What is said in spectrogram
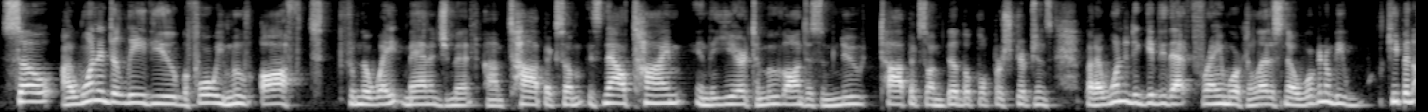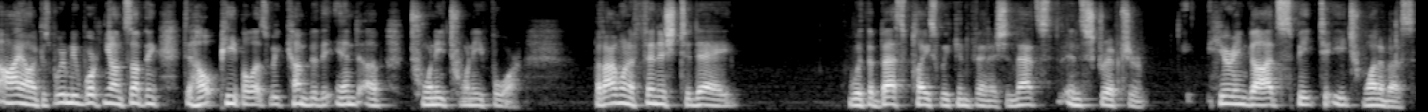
So I wanted to leave you before we move off from the weight management um, topics. Um, it's now time in the year to move on to some new topics on biblical prescriptions. But I wanted to give you that framework and let us know we're going to be keep an eye on because we're going to be working on something to help people as we come to the end of 2024. But I want to finish today with the best place we can finish, and that's in Scripture, hearing God speak to each one of us.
